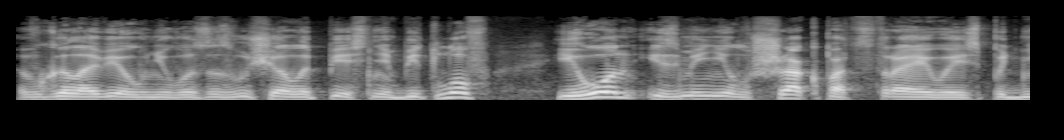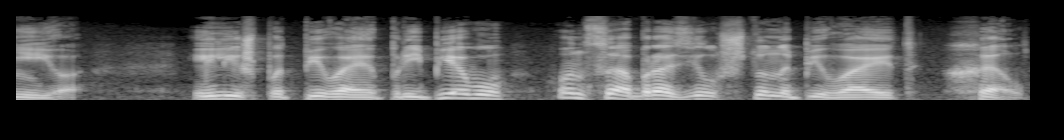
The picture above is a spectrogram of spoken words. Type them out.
В голове у него зазвучала песня Битлов — и он изменил шаг, подстраиваясь под нее. И лишь подпевая припеву, он сообразил, что напевает «Help».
